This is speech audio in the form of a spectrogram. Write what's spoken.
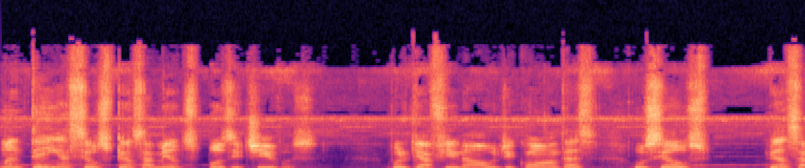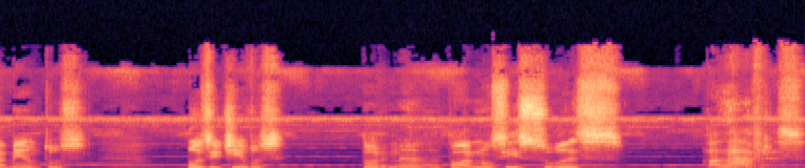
Mantenha seus pensamentos positivos, porque afinal de contas, os seus pensamentos positivos torna, tornam-se suas palavras.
